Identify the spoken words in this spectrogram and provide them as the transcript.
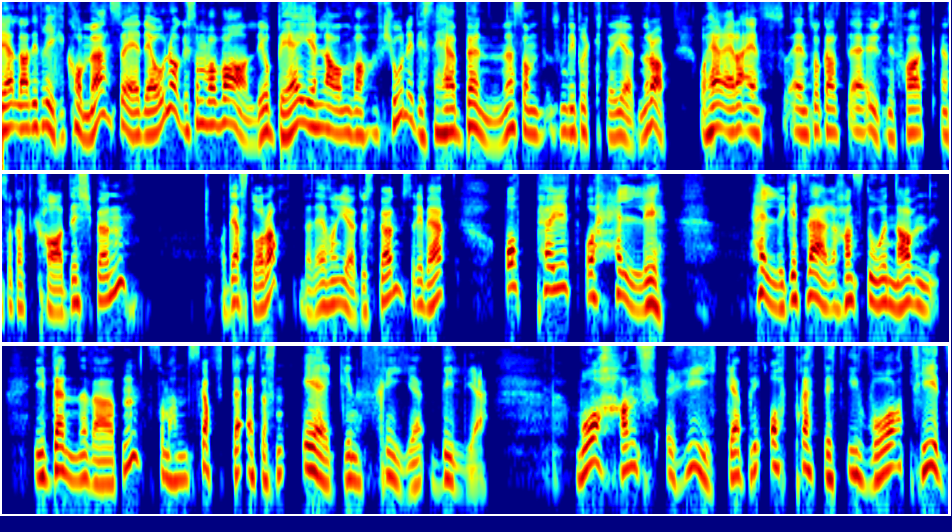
ber 'La ditt rike komme', så er det òg noe som var vanlig å be i en eller annen versjon i disse her bønnene som, som de brukte, jødene. da. Og Her er det en, en såkalt uh, utsnitt fra en såkalt Kadish-bønn. Og Der står det Det er en sånn jødisk bønn så de ber. Opphøyet og hellig. Helliget være hans store navn i denne verden, som han skapte etter sin egen frie vilje. Må hans rike bli opprettet i vår tid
